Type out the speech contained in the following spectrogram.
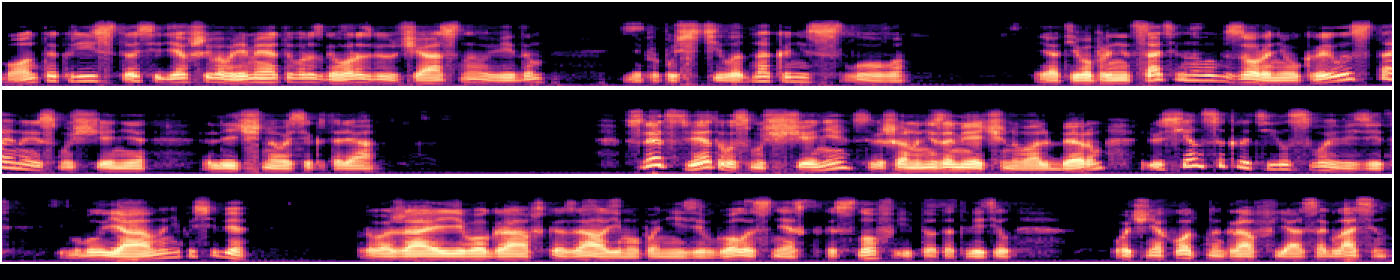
Монте-Кристо, сидевший во время этого разговора с безучастным видом, не пропустил, однако, ни слова. И от его проницательного взора не укрылось тайное смущение личного секретаря. Вследствие этого смущения, совершенно незамеченного Альбером, Люсьен сократил свой визит. Ему было явно не по себе. Провожая его, граф сказал ему, понизив голос, несколько слов, и тот ответил, «Очень охотно, граф, я согласен».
